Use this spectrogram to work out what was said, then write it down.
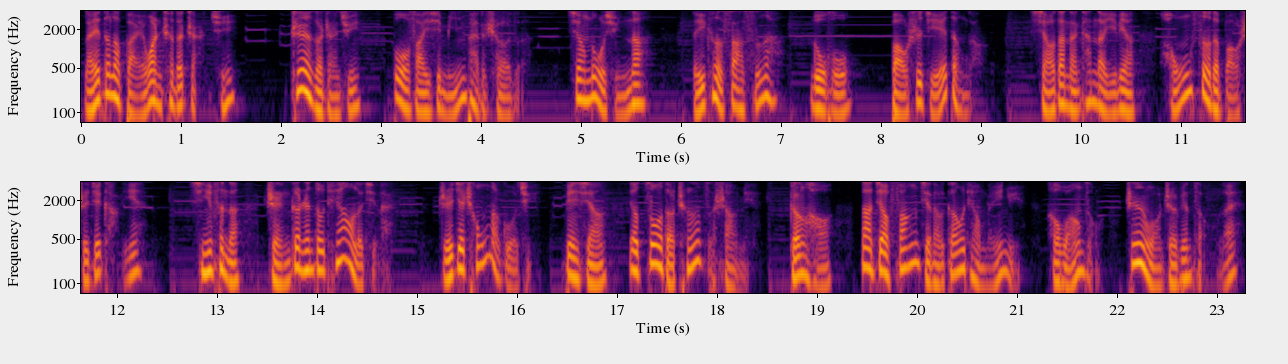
来到了百万车的展区。这个展区不乏一些名牌的车子，像陆巡呐、雷克萨斯啊、路虎、保时捷等等。小蛋蛋看到一辆红色的保时捷卡宴，兴奋的整个人都跳了起来，直接冲了过去，便想要坐到车子上面。刚好那叫芳姐的高挑美女和王总正往这边走来，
